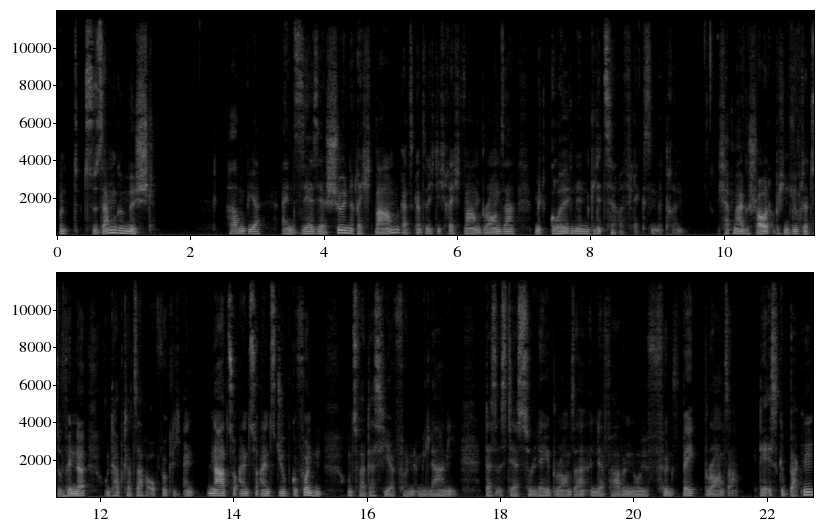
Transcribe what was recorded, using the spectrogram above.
Und zusammengemischt haben wir ein sehr, sehr schön, recht warm, ganz, ganz wichtig, recht warm Bronzer mit goldenen Glitzerreflexen mit drin. Ich habe mal geschaut, ob ich einen Dupe dazu finde und habe tatsächlich auch wirklich ein nahezu 1 zu 1 Dupe gefunden. Und zwar das hier von Milani. Das ist der Soleil Bronzer in der Farbe 05, Baked Bronzer. Der ist gebacken,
